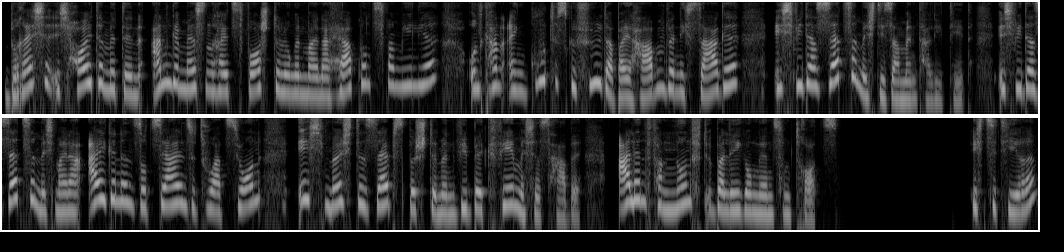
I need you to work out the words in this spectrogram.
breche ich heute mit den Angemessenheitsvorstellungen meiner Herkunftsfamilie und kann ein gutes Gefühl dabei haben, wenn ich sage, ich widersetze mich dieser Mentalität. Ich widersetze mich meiner eigenen sozialen Situation. Ich möchte selbst bestimmen, wie bequem ich es habe. Allen Vernunftüberlegungen zum Trotz. Ich zitiere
